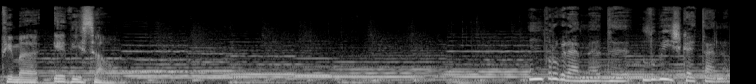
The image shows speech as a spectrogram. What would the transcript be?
Última edição. Um programa de Luís Caetano.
